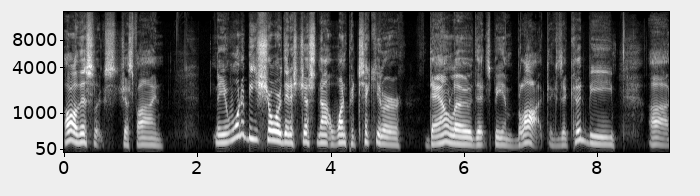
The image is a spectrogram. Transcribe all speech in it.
all of this looks just fine. Now you want to be sure that it's just not one particular download that's being blocked because it could be uh,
